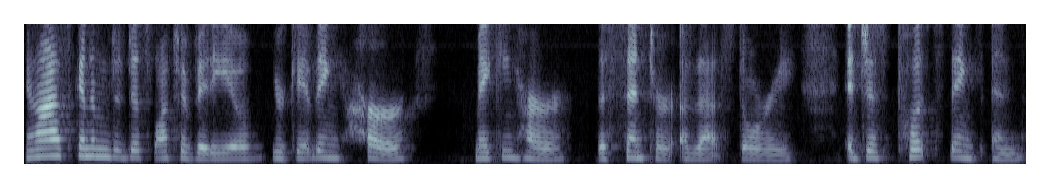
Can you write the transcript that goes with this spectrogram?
You're not asking them to just watch a video, you're giving her, making her the center of that story. It just puts things in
